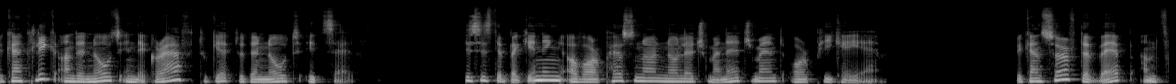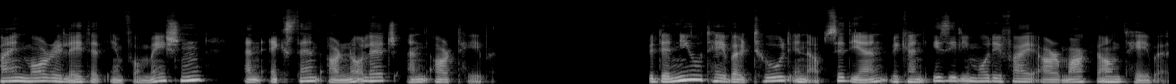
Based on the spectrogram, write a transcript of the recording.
We can click on the nodes in the graph to get to the node itself. This is the beginning of our Personal Knowledge Management or PKM. We can surf the web and find more related information and extend our knowledge and our table. With the new table tool in Obsidian, we can easily modify our markdown table,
